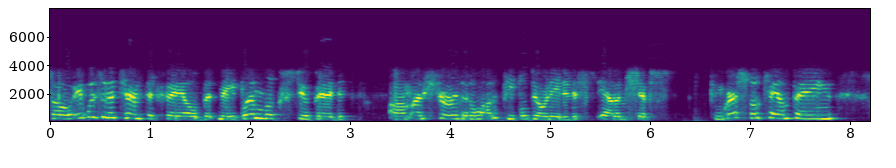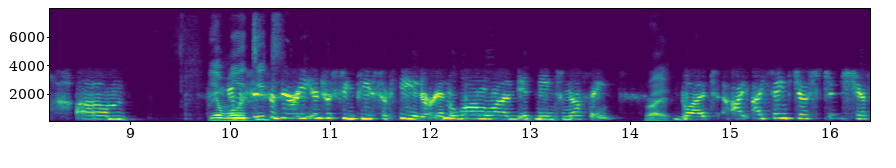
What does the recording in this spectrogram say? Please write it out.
So it was an attempt that failed that made Glenn look stupid. Um, I'm sure that a lot of people donated to Adam Schiff's congressional campaign. Um, yeah, well, it, it a very interesting piece of theater. In the long run, it means nothing. Right. But I, I think just Schiff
